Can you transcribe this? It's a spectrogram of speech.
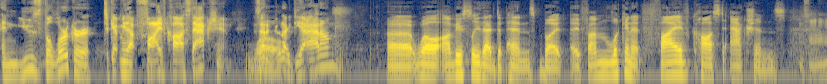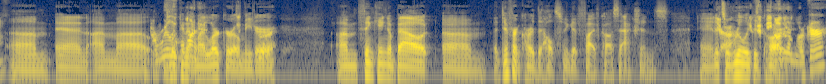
and use the lurker to get me that five cost action. Is that a good idea, Adam? Uh, well, obviously that depends, but if I'm looking at five cost actions, Mhm. um, and I'm uh, really looking at my it. lurker meter, I'm thinking about um, a different card that helps me get five cost actions, and it's a really Is good it the card. other lurker?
